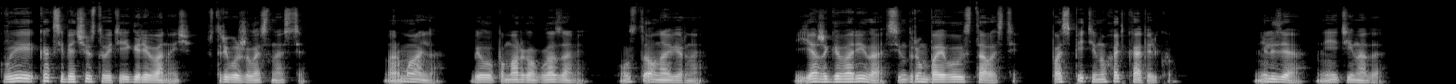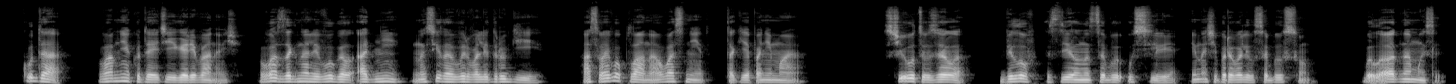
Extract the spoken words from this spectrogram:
«Вы как себя чувствуете, Игорь Иванович?» – встревожилась Настя. «Нормально», – Белов поморгал глазами. «Устал, наверное». «Я же говорила, синдром боевой усталости. Поспите, ну хоть капельку». «Нельзя, мне идти надо». «Куда?» Вам некуда идти, Игорь Иванович. Вас загнали в угол одни, но силой вырвали другие. А своего плана у вас нет, так я понимаю. С чего ты взяла? Белов сделал над собой усилие, иначе провалился бы в сон. Была одна мысль.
